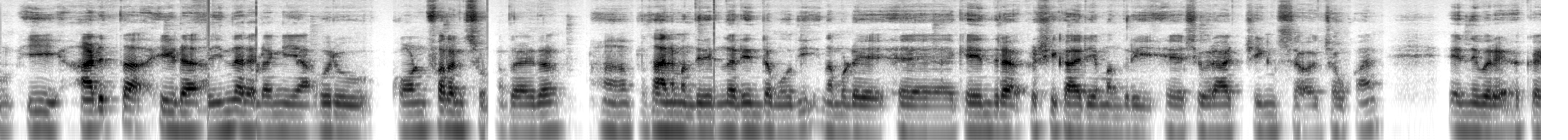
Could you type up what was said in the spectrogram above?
അപ്പം ഈ അടുത്ത ഇട ഇന്നലെ തുടങ്ങിയ ഒരു കോൺഫറൻസും അതായത് പ്രധാനമന്ത്രി നരേന്ദ്രമോദി നമ്മുടെ കേന്ദ്ര കൃഷികാര്യമന്ത്രി ശിവരാജ് സിംഗ് ചൗഹാൻ എന്നിവരെ ഒക്കെ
